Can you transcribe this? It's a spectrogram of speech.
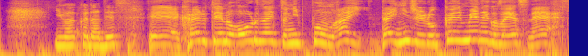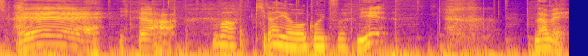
岩倉です。えー、蛙亭のオールナイトニッポン愛第26回目でございますね。ええいやうわ嫌いやわこいつねダメ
